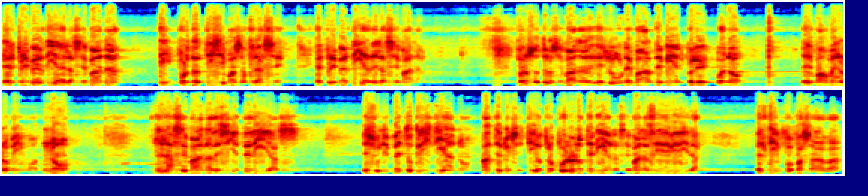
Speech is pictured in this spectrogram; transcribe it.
El primer día de la semana, importantísima esa frase, el primer día de la semana. Para nosotros la semana es lunes, martes, miércoles, bueno, es más o menos lo mismo. No, la semana de siete días es un invento cristiano. Antes no existía, otros pueblos no tenían la semana así dividida. Pasaba,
